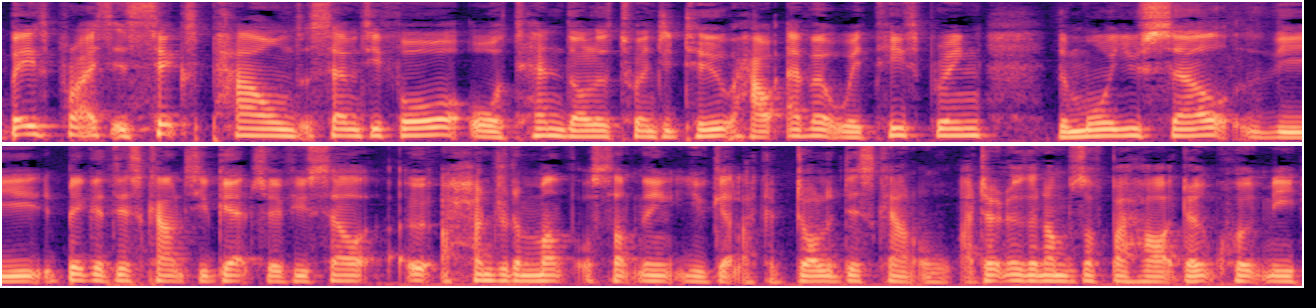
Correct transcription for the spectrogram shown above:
base price is £6.74 or $10.22. However, with Teespring, the more you sell, the bigger discounts you get. So if you sell 100 a month or something, you get like a dollar discount. Or I don't know the numbers off by heart, don't quote me.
